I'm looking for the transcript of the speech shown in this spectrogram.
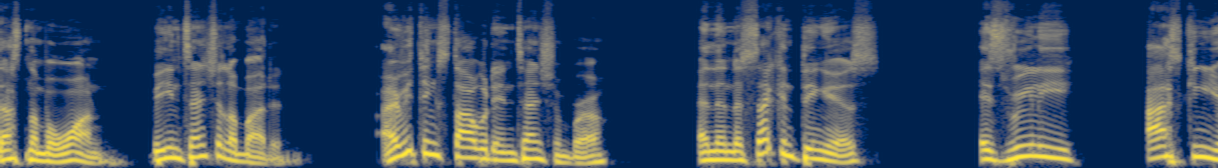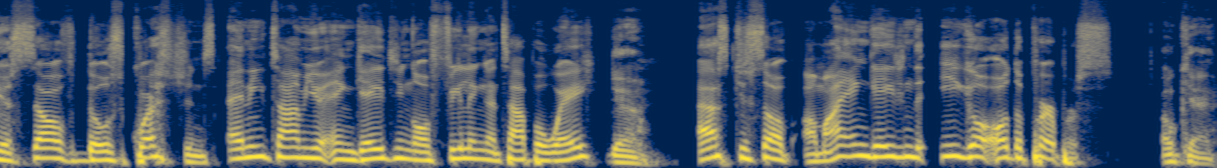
That's number one. Be intentional about it. Everything start with intention, bro. And then the second thing is, is really asking yourself those questions. Anytime you're engaging or feeling a type of way, Yeah. ask yourself, am I engaging the ego or the purpose? Okay.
